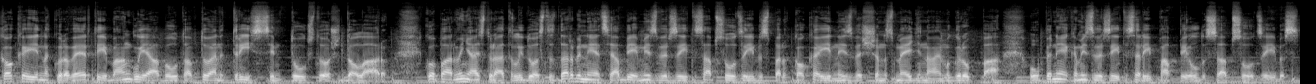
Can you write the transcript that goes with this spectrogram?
kokaīna, kura vērtība Anglijā būtu aptuveni 300 tūkstoši dolāru. Kopā ar viņu aizturēta lidostas darbiniece abiem izvirzītas apsūdzības apsūdzības par kokaīna izvešanas mēģinājumu grupā. Upeniekam izvirzītas arī papildus apsūdzības.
